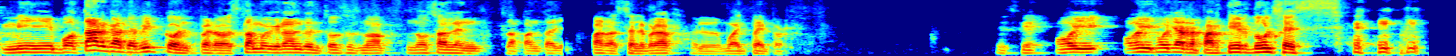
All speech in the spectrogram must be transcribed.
mi botarga de Bitcoin, pero está muy grande, entonces no, no sale en la pantalla para celebrar el white paper. Es que hoy, hoy voy a repartir dulces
